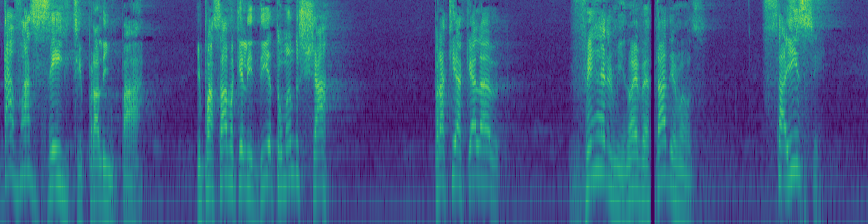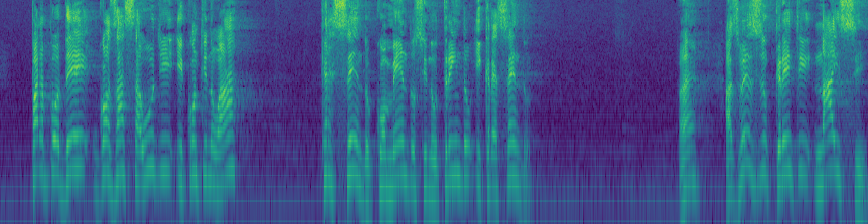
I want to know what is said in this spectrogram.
dava azeite para limpar e passava aquele dia tomando chá, para que aquela verme, não é verdade, irmãos? Saísse, para poder gozar saúde e continuar crescendo, comendo, se nutrindo e crescendo. É? Às vezes o crente nasce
